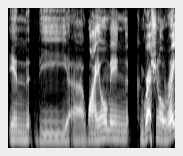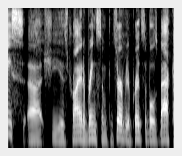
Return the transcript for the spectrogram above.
in the uh, Wyoming congressional race. Uh, she is trying to bring some conservative principles back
